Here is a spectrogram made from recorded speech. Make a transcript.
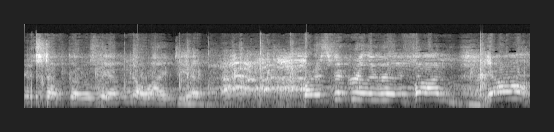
new stuff goes. We have no idea. But it's been really, really fun. Y'all,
